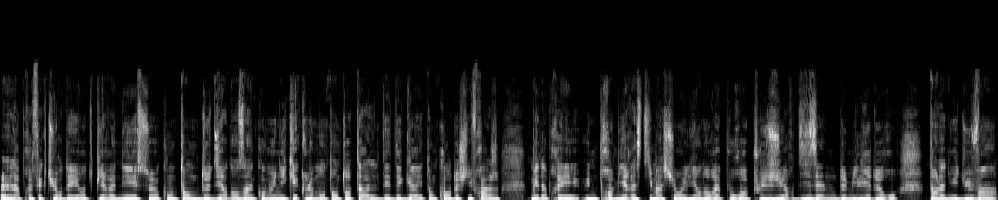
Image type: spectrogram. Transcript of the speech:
La préfecture des Hautes-Pyrénées se contente de dire dans un communiqué que le montant total des dégâts est en cours de chiffrage, mais d'après une première estimation, il y en aurait pour plusieurs dizaines de milliers d'euros. Dans la nuit du 20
